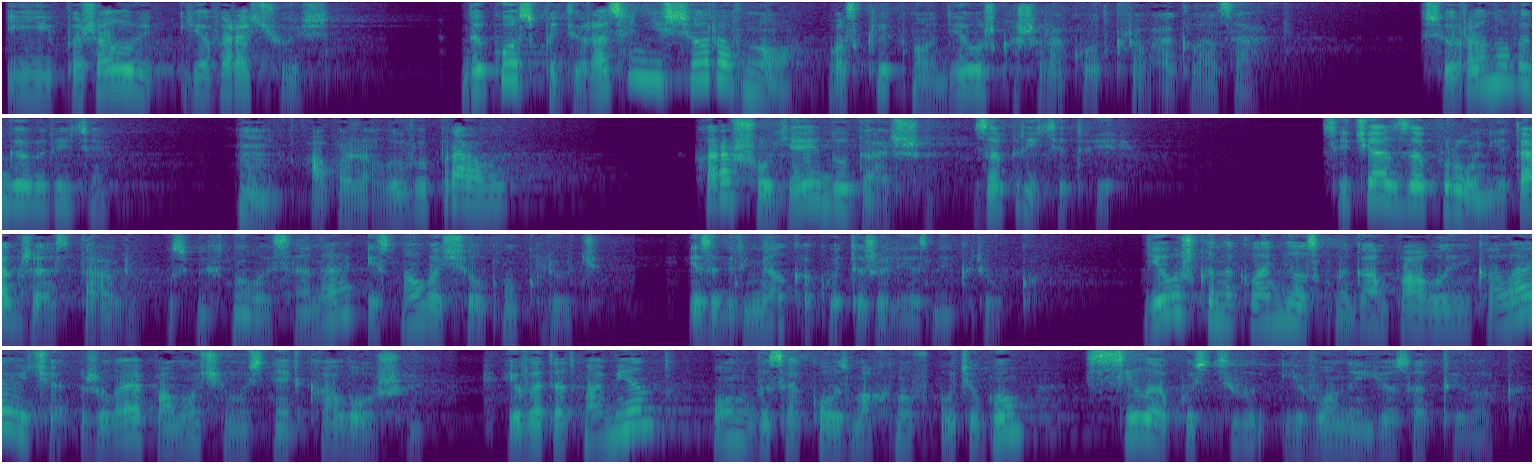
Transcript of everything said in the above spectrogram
И, пожалуй, я ворочусь». «Да, Господи, разве не все равно?» — воскликнула девушка, широко открывая глаза. «Все равно вы говорите?» «Хм, а, пожалуй, вы правы». «Хорошо, я иду дальше. Заприте дверь». «Сейчас запру, не так же оставлю», — усмехнулась она и снова щелкнул ключ. И загремел какой-то железный крюк. Девушка наклонилась к ногам Павла Николаевича, желая помочь ему снять калоши. И в этот момент он, высоко взмахнув утюгом, с силой опустил его на ее затылок.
